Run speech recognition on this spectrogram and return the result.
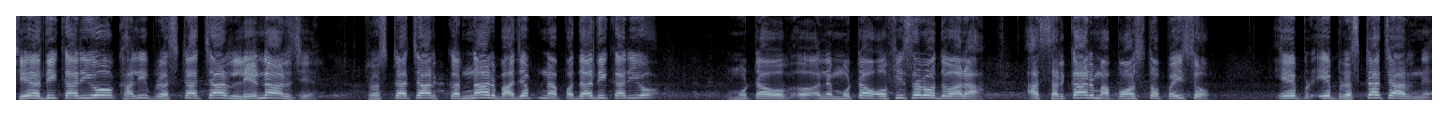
જે અધિકારીઓ ખાલી ભ્રષ્ટાચાર લેનાર છે, ભ્રષ્ટાચાર કરનાર ભાજપના પદાધિકારીઓ, મોટા અને મોટા ઓફિસરો દ્વારા આ સરકારમાં પહોંચતો પૈસો એ એ ભ્રષ્ટાચારને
